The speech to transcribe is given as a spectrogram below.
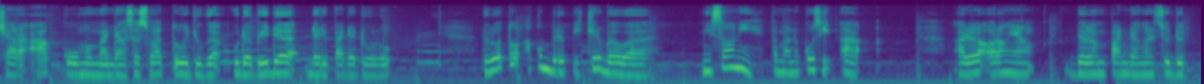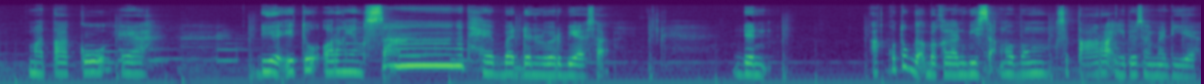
Cara aku memandang sesuatu juga udah beda daripada dulu. Dulu tuh aku berpikir bahwa Misal nih, temanku si A adalah orang yang dalam pandangan sudut mataku ya dia itu orang yang sangat hebat dan luar biasa. Dan aku tuh gak bakalan bisa ngomong setara gitu sama dia.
